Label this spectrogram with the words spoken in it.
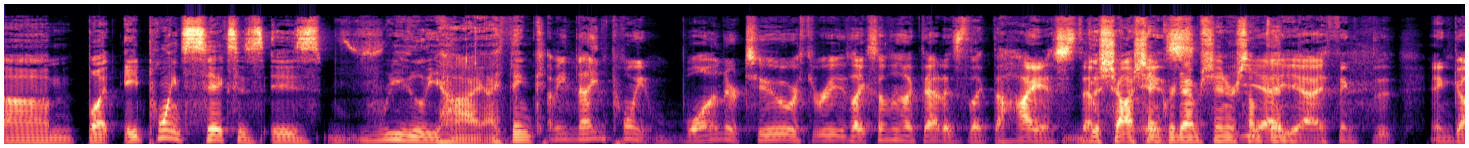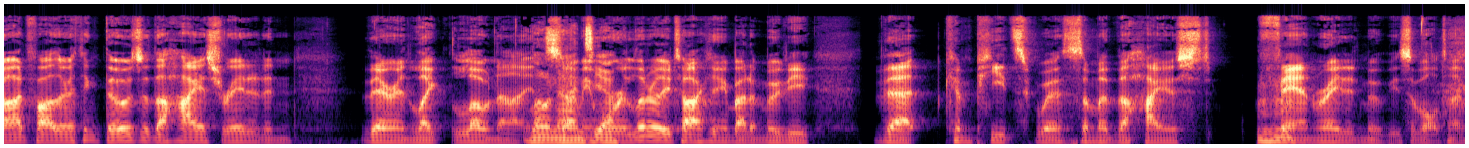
Um, but 8.6 is is really high. I think I mean, nine point one or two or three, like something like that, is like the highest. That The Shawshank Redemption or something? Yeah, yeah. I think that in Godfather, I think those are the highest rated, and they're in like low nines. Low So, I mean, yeah. we're literally talking about a movie that competes with some of the highest Mm-hmm. fan rated movies of all time.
